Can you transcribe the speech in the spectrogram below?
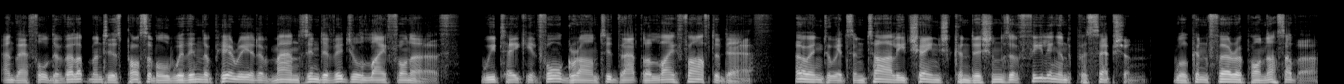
and their full development is possible within the period of man's individual life on earth. We take it for granted that the life after death, owing to its entirely changed conditions of feeling and perception, will confer upon us other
